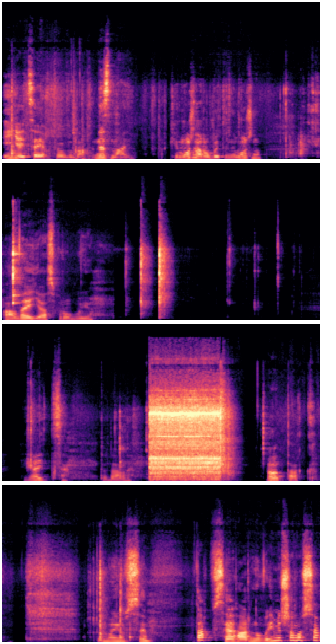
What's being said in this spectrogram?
І яйце я хотіла додати. Не знаю. Так, і можна робити, не можна. Але я спробую. Яйце додали. Отак. Думаю, все. Так, все гарно вимішалося.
